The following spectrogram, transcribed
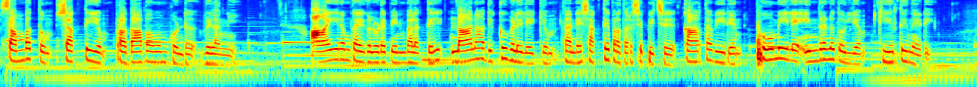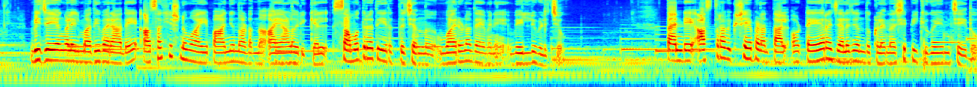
സമ്പത്തും ശക്തിയും പ്രതാപവും കൊണ്ട് വിളങ്ങി. ആയിരം കൈകളുടെ പിൻബലത്തിൽ നാനാ ദിക്കുകളിലേക്കും തന്റെ ശക്തി പ്രദർശിപ്പിച്ച് കാർത്തവീര്യൻ ഭൂമിയിലെ ഇന്ദ്രനു തുല്യം കീർത്തി നേടി. വിജയങ്ങളിൽ മതിവരാതെ അസഹിഷ്ണുവായി പാഞ്ഞു നടന്ന അയാളൊരിക്കൽ സമുദ്രതീരത്ത് ചെന്ന് വരുണദേവനെ വെല്ലുവിളിച്ചു. തന്റെ അസ്ത്രവിക്ഷേപണത്താൽ ഒട്ടേറെ ജലജന്തുക്കളെ നശിപ്പിക്കുകയും ചെയ്തു.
